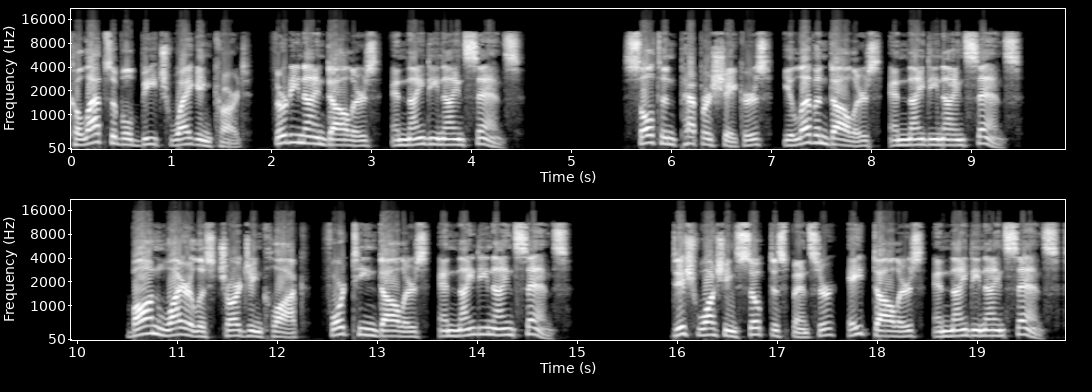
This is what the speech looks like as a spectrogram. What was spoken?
Collapsible beach wagon cart, $39.99. Salt and pepper shakers, $11.99. Bon wireless charging clock, $14.99. Dishwashing soap dispenser, $8.99.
